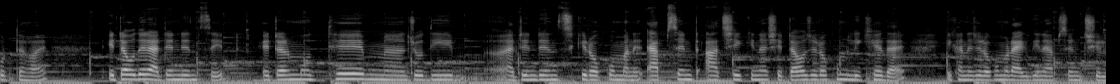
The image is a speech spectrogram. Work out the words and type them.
করতে হয়। এটা ওদের অ্যাটেন্ডেন্স সেট এটার মধ্যে যদি অ্যাটেন্ডেন্স কীরকম মানে অ্যাবসেন্ট আছে কি না সেটাও যেরকম লিখে দেয়, এখানে যেরকম ওর একদিন অ্যাবসেন্ট ছিল,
